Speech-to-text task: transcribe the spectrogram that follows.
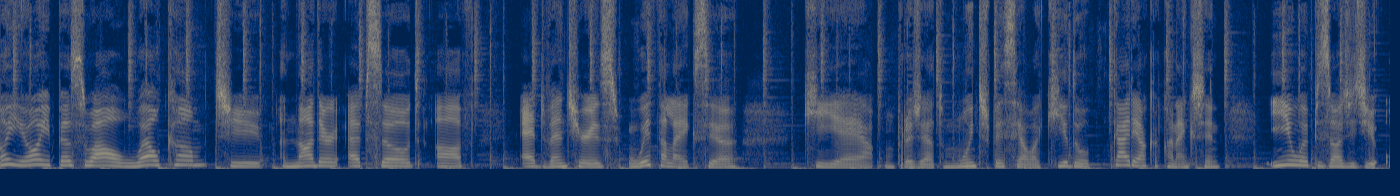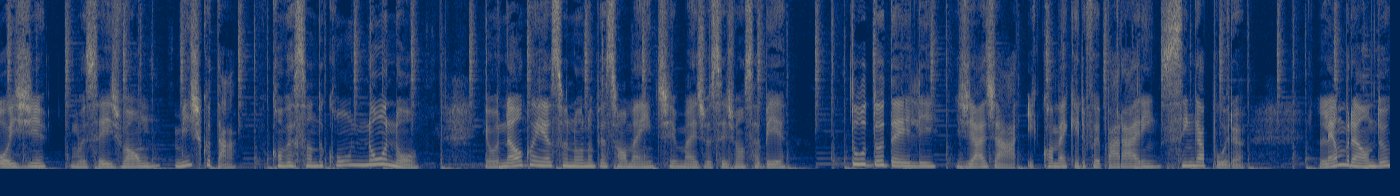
Oi, oi, pessoal! Welcome to another episode of Adventures with Alexia, que é um projeto muito especial aqui do Carioca Connection. E o episódio de hoje vocês vão me escutar conversando com o Nuno. Eu não conheço o Nuno pessoalmente, mas vocês vão saber tudo dele já já e como é que ele foi parar em Singapura. Lembrando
